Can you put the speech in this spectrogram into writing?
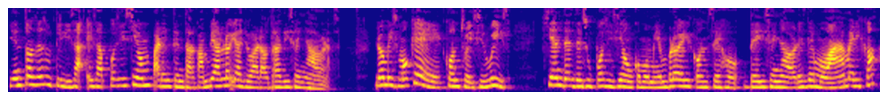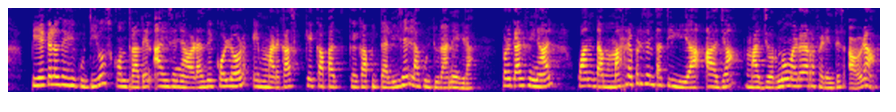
Y entonces utiliza esa posición para intentar cambiarlo y ayudar a otras diseñadoras. Lo mismo que con Tracy Ruiz, quien desde su posición como miembro del Consejo de Diseñadores de Moda de América pide que los ejecutivos contraten a diseñadoras de color en marcas que, capitalicen la cultura negra, porque al final, cuanta más representatividad haya, mayor número de referentes habrá,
